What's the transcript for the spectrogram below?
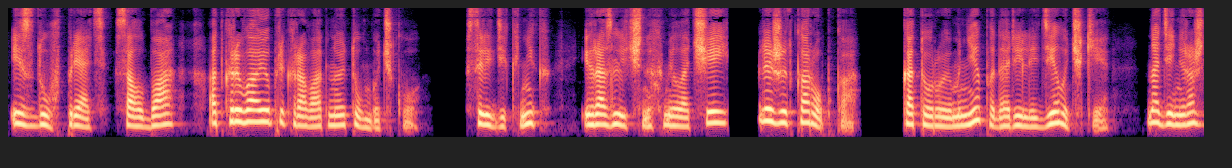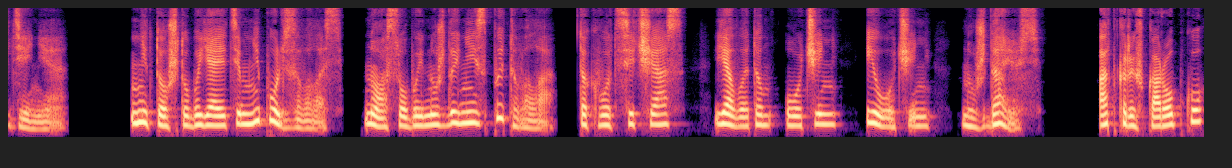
и, сдув прядь со лба, открываю прикроватную тумбочку. Среди книг и различных мелочей лежит коробка, которую мне подарили девочки на день рождения. Не то чтобы я этим не пользовалась, но особой нужды не испытывала. Так вот сейчас я в этом очень и очень нуждаюсь. Открыв коробку,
